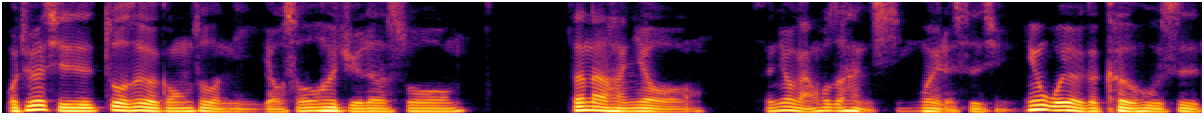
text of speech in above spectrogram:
我觉得其实做这个工作，你有时候会觉得说真的很有成就感或者很欣慰的事情，因为我有一个客户是，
